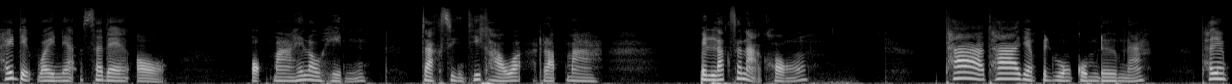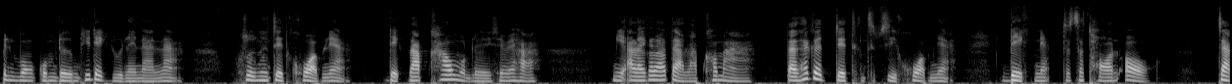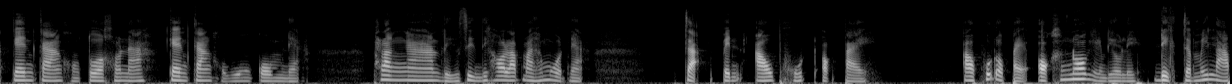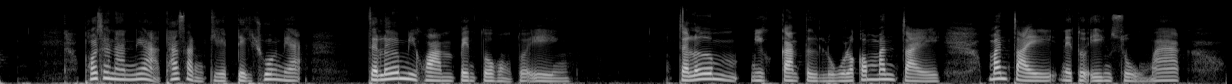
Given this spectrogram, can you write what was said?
ให้เด็กวัยเนี้ยแสดงออกออกมาให้เราเห็นจากสิ่งที่เขาอะรับมา เป็นลักษณะของ ถ้าถ้ายังเป็นวงกลมเดิมนะ ถ้ายังเป็นวงกลมเดิมที่เด็กอยู่ในนั้นน่ะศูนย์ถึงเจ็ดขวบเนี่ย เด็กรับเข้าหมดเลยใช่ไหมคะ มีอะไรก็แล้วแต่รับเข้ามา แต่ถ้าเกิด7ถึง14 ขวบเนี่ย เด็กเนี่ยจะสะท้อนออก จากแกนกลางของตัวเขานะ แกนกลางของวงกลมเนี่ย พลังงานหรือสิ่งที่เขารับมาทั้งหมดเนี่ย จะเป็นเอาพุตออกไป เอาพุตออกไป ออกข้างนอกอย่างเดียวเลย เด็กจะไม่รับ เพราะฉะนั้นเนี่ย ถ้าสังเกตเด็กช่วงเนี้ย จะเริ่มมีความเป็นตัวของตัวเองจะเริ่มมีการตื่นรู้แล้วก็มั่นใจ มั่นใจในตัวเองสูงมาก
